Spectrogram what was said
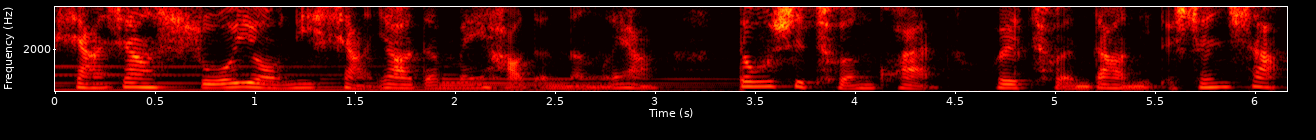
想象所有你想要的美好的能量都是存款，会存到你的身上。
